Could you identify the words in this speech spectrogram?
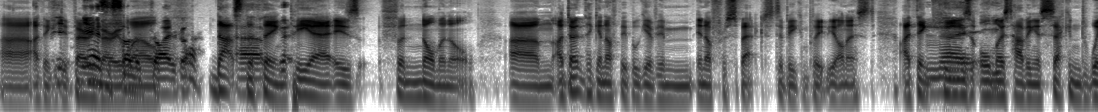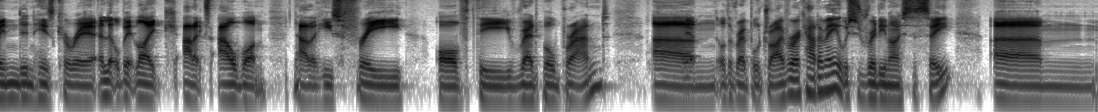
Uh, I think he did very Pierre's very well. driver. That's the Uh, thing. Pierre is phenomenal. Um, I don't think enough people give him enough respect, to be completely honest. I think No, he's he- almost having a second wind in his career, a little bit like Alex Albon, now that he's free of the Red Bull brand um, or the Red Bull Driver Academy, which is really nice to see. Um,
